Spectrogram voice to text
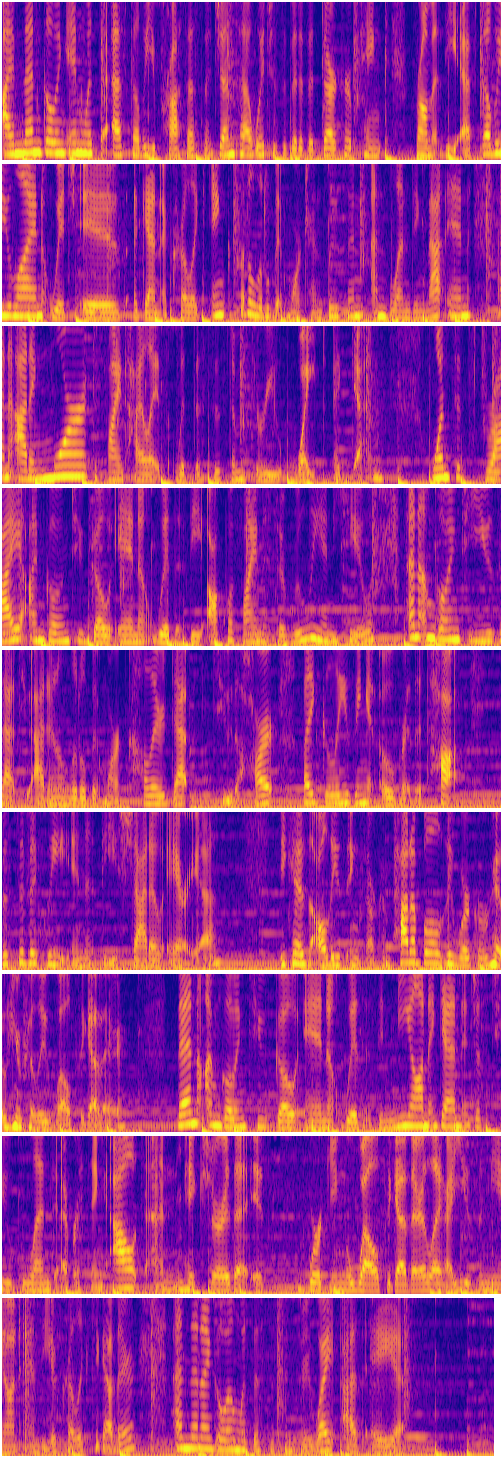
I'm then going in with the FW Process Magenta, which is a bit of a darker pink from the FW line, which is again acrylic ink, but a little bit more translucent, and blending that in and adding more defined highlights with the System 3 white again. Once it's dry, I'm going to go in with the Aquafine Cerulean hue, and I'm going to use that to add in a little bit more color depth to the heart by glazing it over the top, specifically in the shadow area. Because all these inks are compatible, they work really, really well together. Then I'm going to go in with the neon again just to blend everything out and make sure that it's working well together. Like I use the neon and the acrylic together. And then I go in with the System 3 White as a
